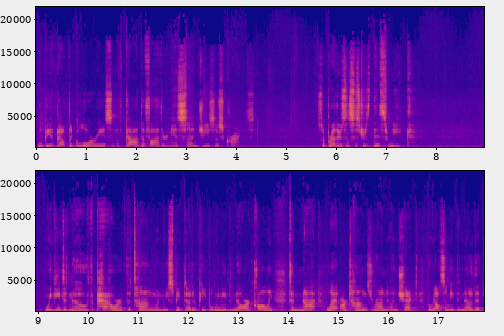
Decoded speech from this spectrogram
will be about the glories of God the Father and His Son, Jesus Christ. So, brothers and sisters, this week, we need to know the power of the tongue when we speak to other people. We need to know our calling to not let our tongues run unchecked. But we also need to know that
